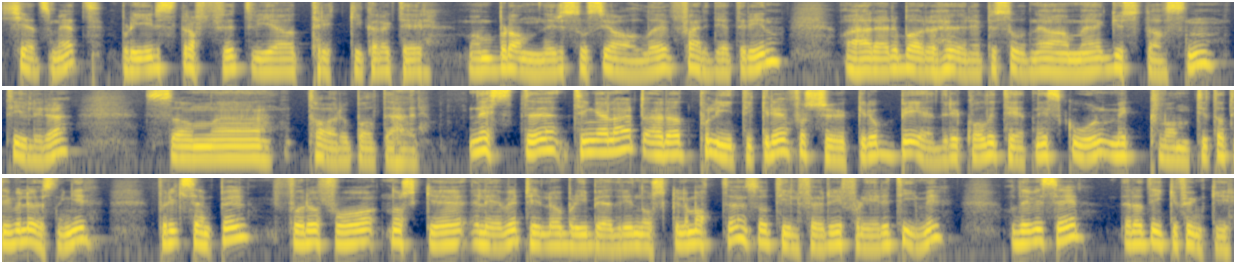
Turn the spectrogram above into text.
kjedsomhet, blir straffet via trekk i karakter. Man blander sosiale ferdigheter inn, og her er det bare å høre episoden jeg har med Gustavsen tidligere, som uh, tar opp alt det her. Neste ting jeg har lært, er at politikere forsøker å bedre kvaliteten i skolen med kvantitative løsninger. For eksempel, for å få norske elever til å bli bedre i norsk eller matte, så tilfører de flere timer, og det vi ser, det er at det ikke funker.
